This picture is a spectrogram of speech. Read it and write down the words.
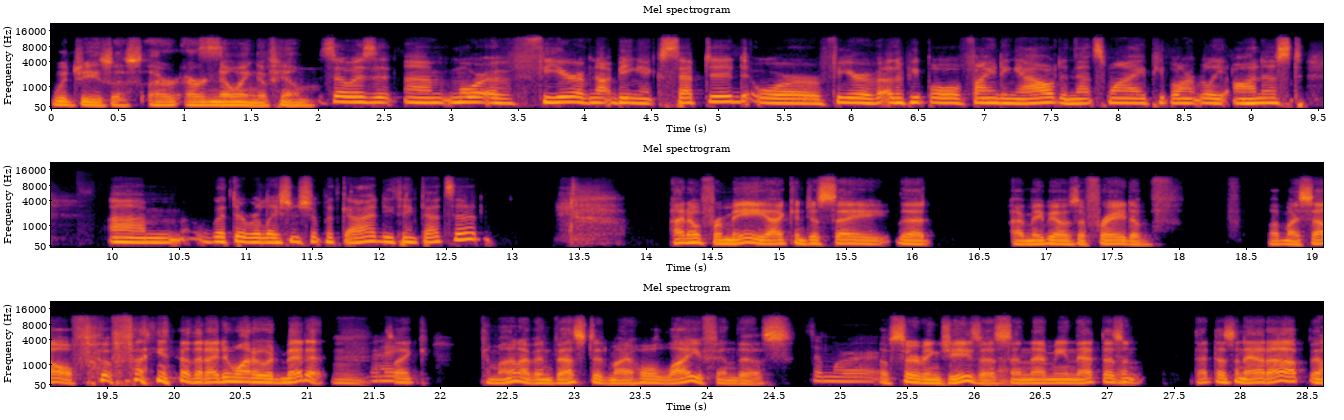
with Jesus or, or knowing of him. So is it um, more of fear of not being accepted or fear of other people finding out and that's why people aren't really honest um, with their relationship with God? Do you think that's it? I know for me, I can just say that I, maybe I was afraid of of myself, you know, that I didn't want to admit it. Mm. Right. It's like, come on, I've invested my whole life in this so more, of serving Jesus. Yeah. And I mean, that doesn't that doesn't add up. And,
